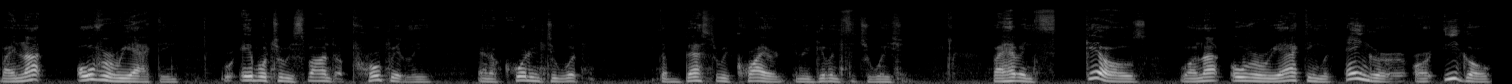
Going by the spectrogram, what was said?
by not overreacting, we're able to respond appropriately and according to what the best required in a given situation. By having skills while not overreacting with anger or ego,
